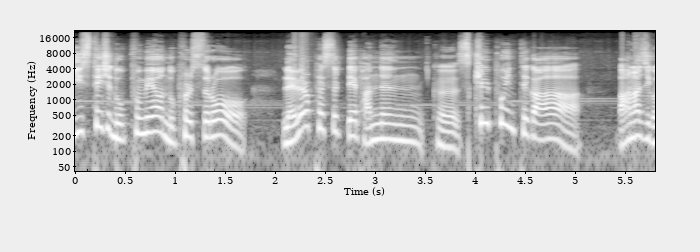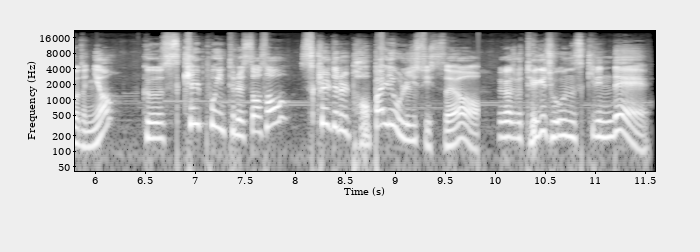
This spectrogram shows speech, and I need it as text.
이 스탯이 높으면 높을수록 레벨업 했을 때 받는 그 스킬 포인트가 많아지거든요? 그 스킬 포인트를 써서 스킬들을 더 빨리 올릴 수 있어요. 그래가지고 되게 좋은 스킬인데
